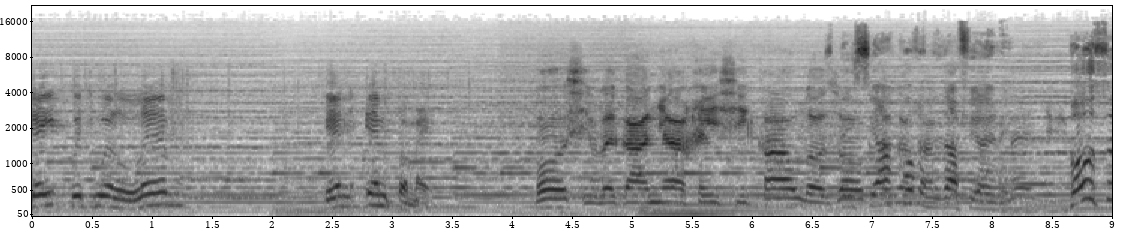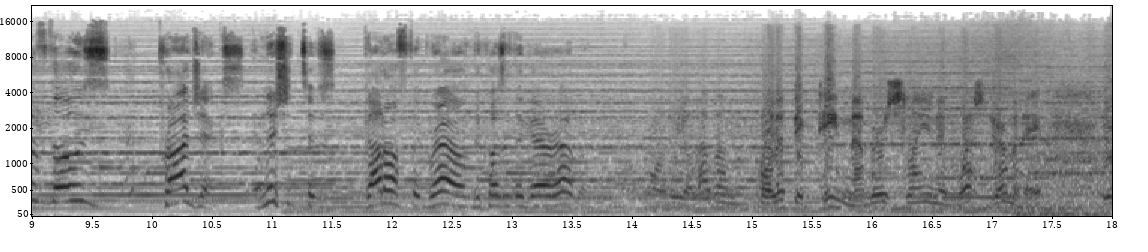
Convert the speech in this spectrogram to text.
date which will live in infamy. Both of those projects, initiatives, got off the ground because of the Ger The 11 Olympic team members slain in West Germany. The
